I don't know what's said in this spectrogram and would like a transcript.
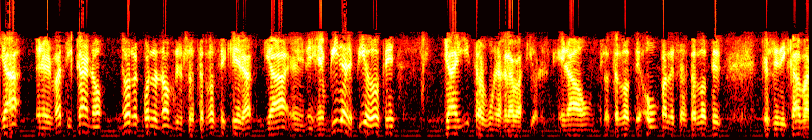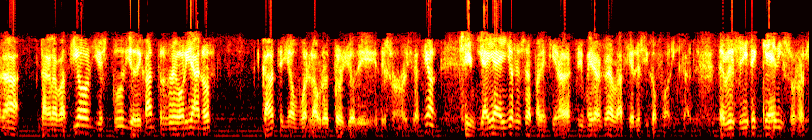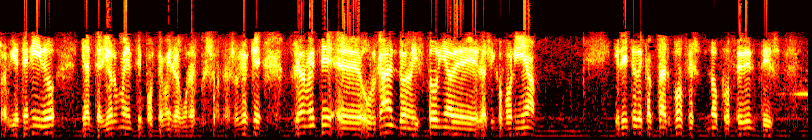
ya en el Vaticano, no recuerdo el nombre del sacerdote que era, ya en, vida de Pío XII, ya hizo algunas grabaciones. Era un sacerdote o un par de sacerdotes que se dedicaban a la grabación y estudio de cantos gregorianos, claro, tenía un buen laboratorio de, sonorización. Y ahí a ellos les aparecieron las primeras grabaciones psicofónicas. También se dice que Edison las había tenido y anteriormente pues también algunas personas. O sea que realmente eh, hurgando en la historia de la psicofonía, el hecho de captar voces no procedentes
